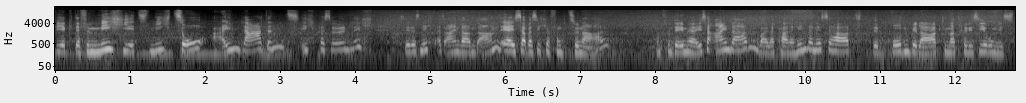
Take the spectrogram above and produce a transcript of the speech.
wirkt er für mich jetzt nicht so einladend, ich persönlich. Ich sehe das nicht als einladend an. Er ist aber sicher funktional. Und von dem her ist er einladend, weil er keine Hindernisse hat. Der Bodenbelag, die Materialisierung ist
